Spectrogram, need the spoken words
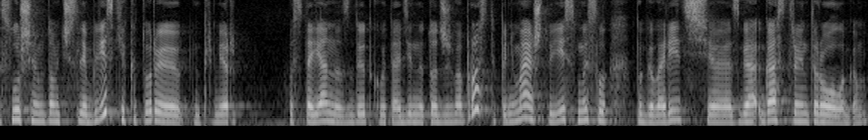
слушаем в том числе близких, которые, например, постоянно задают какой-то один и тот же вопрос, ты понимаешь, что есть смысл поговорить э, с гастроэнтерологом.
